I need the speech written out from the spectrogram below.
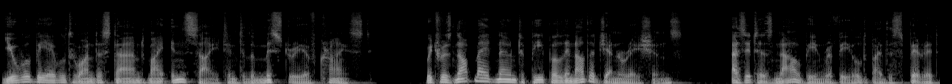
you will be able to understand my insight into the mystery of Christ, which was not made known to people in other generations, as it has now been revealed by the Spirit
